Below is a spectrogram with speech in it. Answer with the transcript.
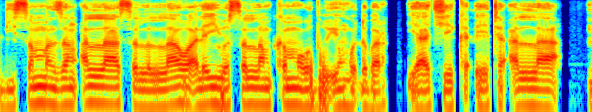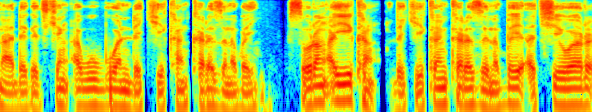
hadisan manzon Allah sallallahu alaihi wasallam kan maudu'in huɗubar ya ce kaɗai ta Allah na daga cikin abubuwan da ke kankare zunubai. Sauran ayyukan da ke kankare zunubai a cewar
